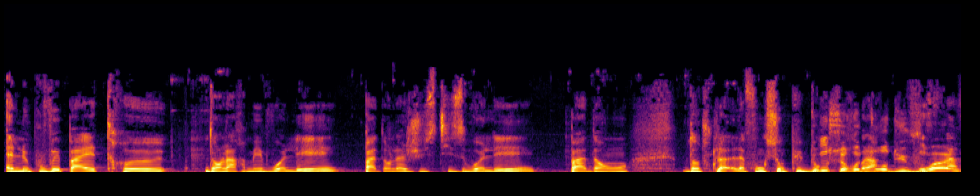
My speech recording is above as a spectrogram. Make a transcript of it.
Elles ne pouvaient pas être euh, dans l'armée voilée, pas dans la justice voilée, pas dans, dans toute la, fonction publique. Donc ce retour du voile,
